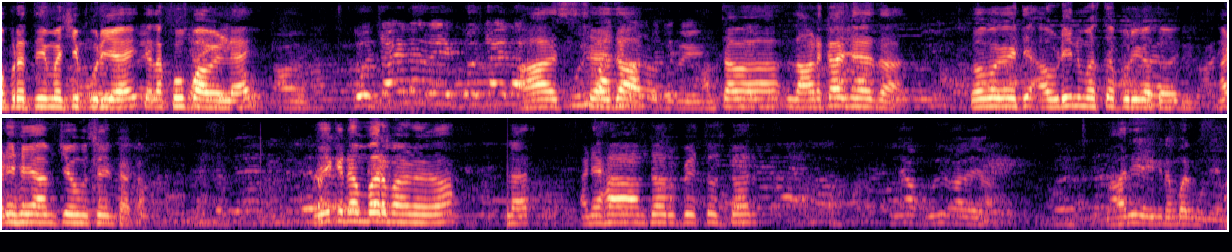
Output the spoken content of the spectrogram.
अप्रतिम अशी पुरी आहे त्याला खूप आवडली आहे. हा शहजाद. आमचा लाडका शहजाद. तो बघा इथे आवडीने मस्त पुरी खातो. आणि हे आमचे हुसेन काका. एक नंबर माणूस आणि हा आमचा रुपेश तोसकर. भारी एक नंबर पुरी आहे.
